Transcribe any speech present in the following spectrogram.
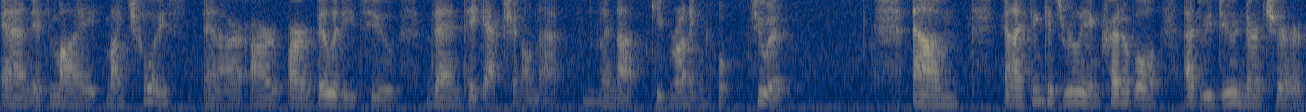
And it's my my choice and our, our, our ability to then take action on that and not keep running to it. Um, and I think it's really incredible as we do nurture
